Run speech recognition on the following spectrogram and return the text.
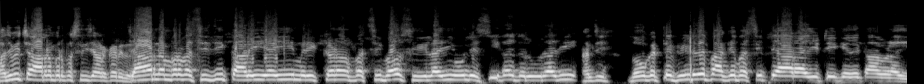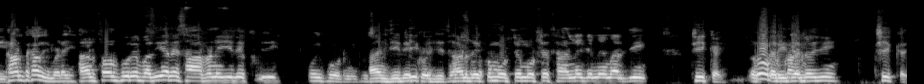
ਹਾਂਜੀ ਵੀ ਚਾਰ ਨੰਬਰ ਬੱਸੀ ਦੀ ਜਾਣਕਾਰੀ ਦਿਓ। ਚਾਰ ਨੰਬਰ ਬੱਸੀ ਜੀ ਕਾਲੀ ਹੈ ਜੀ ਅਮਰੀਕਨ ਬੱਸੀ ਬਹੁਤ ਸੀਲ ਹੈ ਜੀ ਉਹ ਲਿੱਸੀ ਦਾ ਜ਼ਰੂਰ ਹੈ ਜੀ। ਹਾਂਜੀ। ਦੋ ਗੱਟੇ ਫੀਡ ਦੇ ਪਾ ਕੇ ਬੱਸੀ ਤਿਆਰ ਆ ਜੀ ਟੀਕੇ ਦੇ ਕਾਬਲਾ ਜੀ। ਥਾਂ ਦਿਖਾ ਦਿਓ ਜੀ ਮੜਾ ਜੀ ਥਣ ਥਣ ਪੂਰੇ ਵਧੀਆ ਨੇ ਸਾਫ਼ ਨੇ ਜੀ ਦੇਖੋ ਜੀ। ਕੋਈ ਫੋਟ ਨਹੀਂ ਕੁਛ ਹਾਂਜੀ ਦੇਖੋ ਜੀ ਥਣ ਦੇਖੋ ਮੋٹے ਮੋٹے ਥਣ ਨੇ ਜਿਵੇਂ ਮਰਜ਼ੀ। ਠੀਕ ਹੈ ਕਰੀ ਚਲੋ ਜੀ। ਠੀਕ ਹੈ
